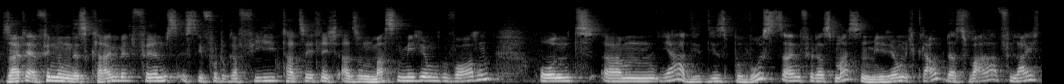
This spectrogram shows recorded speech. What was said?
seit der Erfindung des Kleinbildfilms ist die Fotografie tatsächlich also ein Massenmedium geworden. Und ähm, ja, die, dieses Bewusstsein für das Massenmedium, ich glaube, das war vielleicht,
